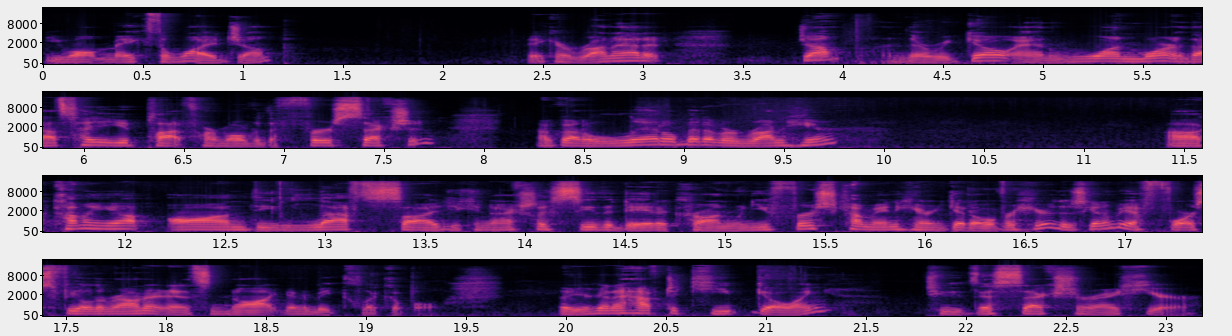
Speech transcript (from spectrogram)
You won't make the wide jump. Take a run at it, jump, and there we go. And one more, and that's how you platform over the first section. I've got a little bit of a run here. Uh, coming up on the left side, you can actually see the Datacron. When you first come in here and get over here, there's going to be a force field around it, and it's not going to be clickable. So you're going to have to keep going to this section right here.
